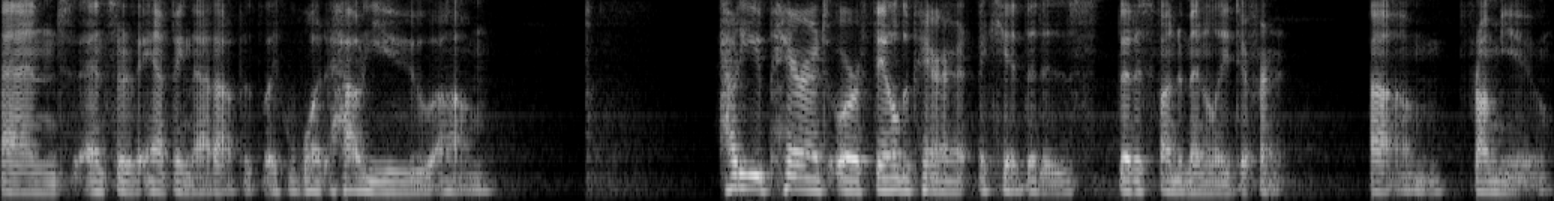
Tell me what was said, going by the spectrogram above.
and and sort of amping that up. It's like what how do you um, how do you parent or fail to parent a kid that is that is fundamentally different um, from you.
